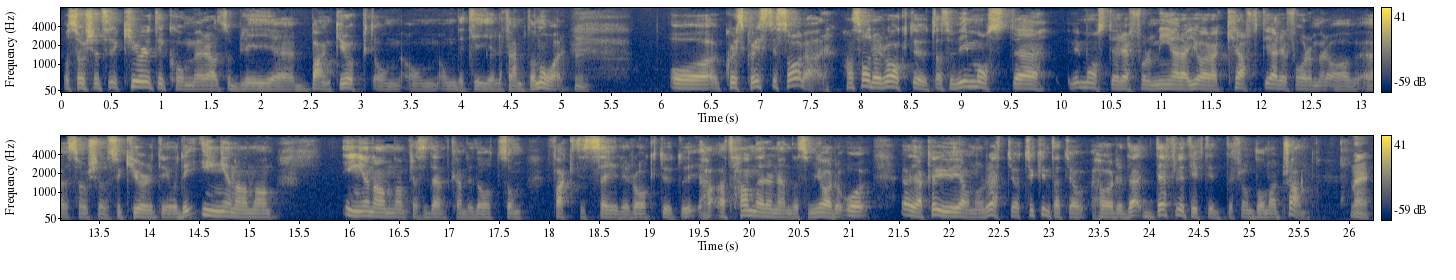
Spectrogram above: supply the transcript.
Och social security kommer alltså bli eh, bankrupt om, om, om det är 10 eller 15 år. Mm. Och Chris Christie sa det här. Han sa det rakt ut. Alltså vi måste, vi måste reformera, göra kraftiga reformer av uh, Social Security. Och det är ingen annan, ingen annan presidentkandidat som faktiskt säger det rakt ut. Att han är den enda som gör det. Och ja, jag kan ju ge honom rätt. Jag tycker inte att jag hörde det. Definitivt inte från Donald Trump. Nej,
